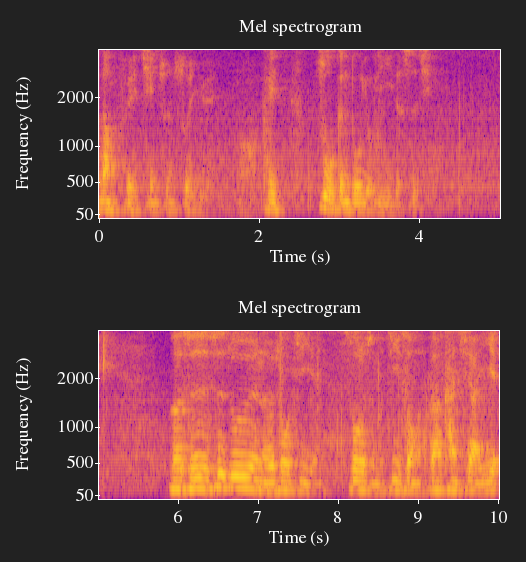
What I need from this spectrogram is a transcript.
浪费青春岁月啊，可以做更多有意义的事情。尔时世尊而说偈言，说了什么偈颂啊？大家看下一页。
